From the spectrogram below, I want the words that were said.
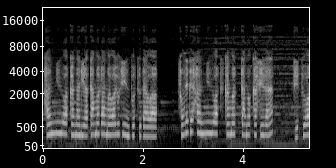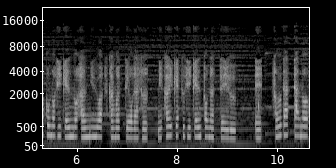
犯人はかなり頭が回る人物だわ。それで犯人は捕まったのかしら？実はこの事件の犯人は捕まっておらず、未解決事件となっている。え、そうだったの？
